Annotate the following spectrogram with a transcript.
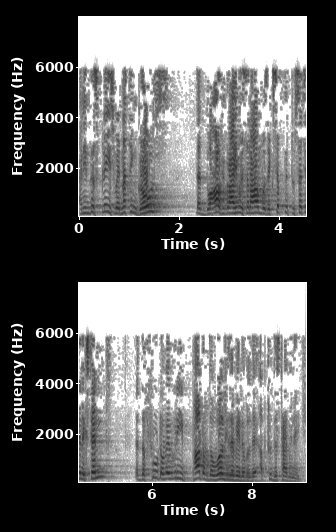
And in this place where nothing grows, that dua of Ibrahim salam was accepted to such an extent that the fruit of every part of the world is available there up to this time and age.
